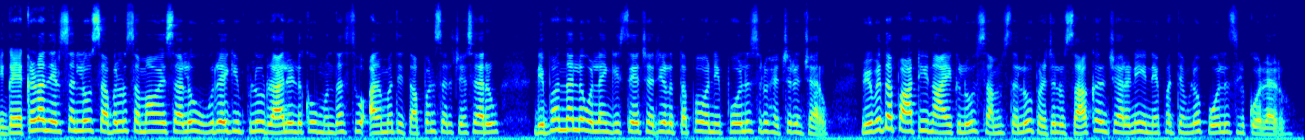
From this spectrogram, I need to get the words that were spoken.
ఇంకా ఎక్కడా నిరసనలు సభలు సమావేశాలు ఊరేగింపులు ర్యాలీలకు ముందస్తు అనుమతి తప్పనిసరి చేశారు. నిబంధనలు ఉల్లంఘిస్తే చర్యలు తప్పవని పోలీసులు హెచ్చరించారు. వివిధ పార్టీ నాయకులు సంస్థలు ప్రజలు సహకరించాలని ఈ నేపథ్యంలో పోలీసులు కోరారు.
